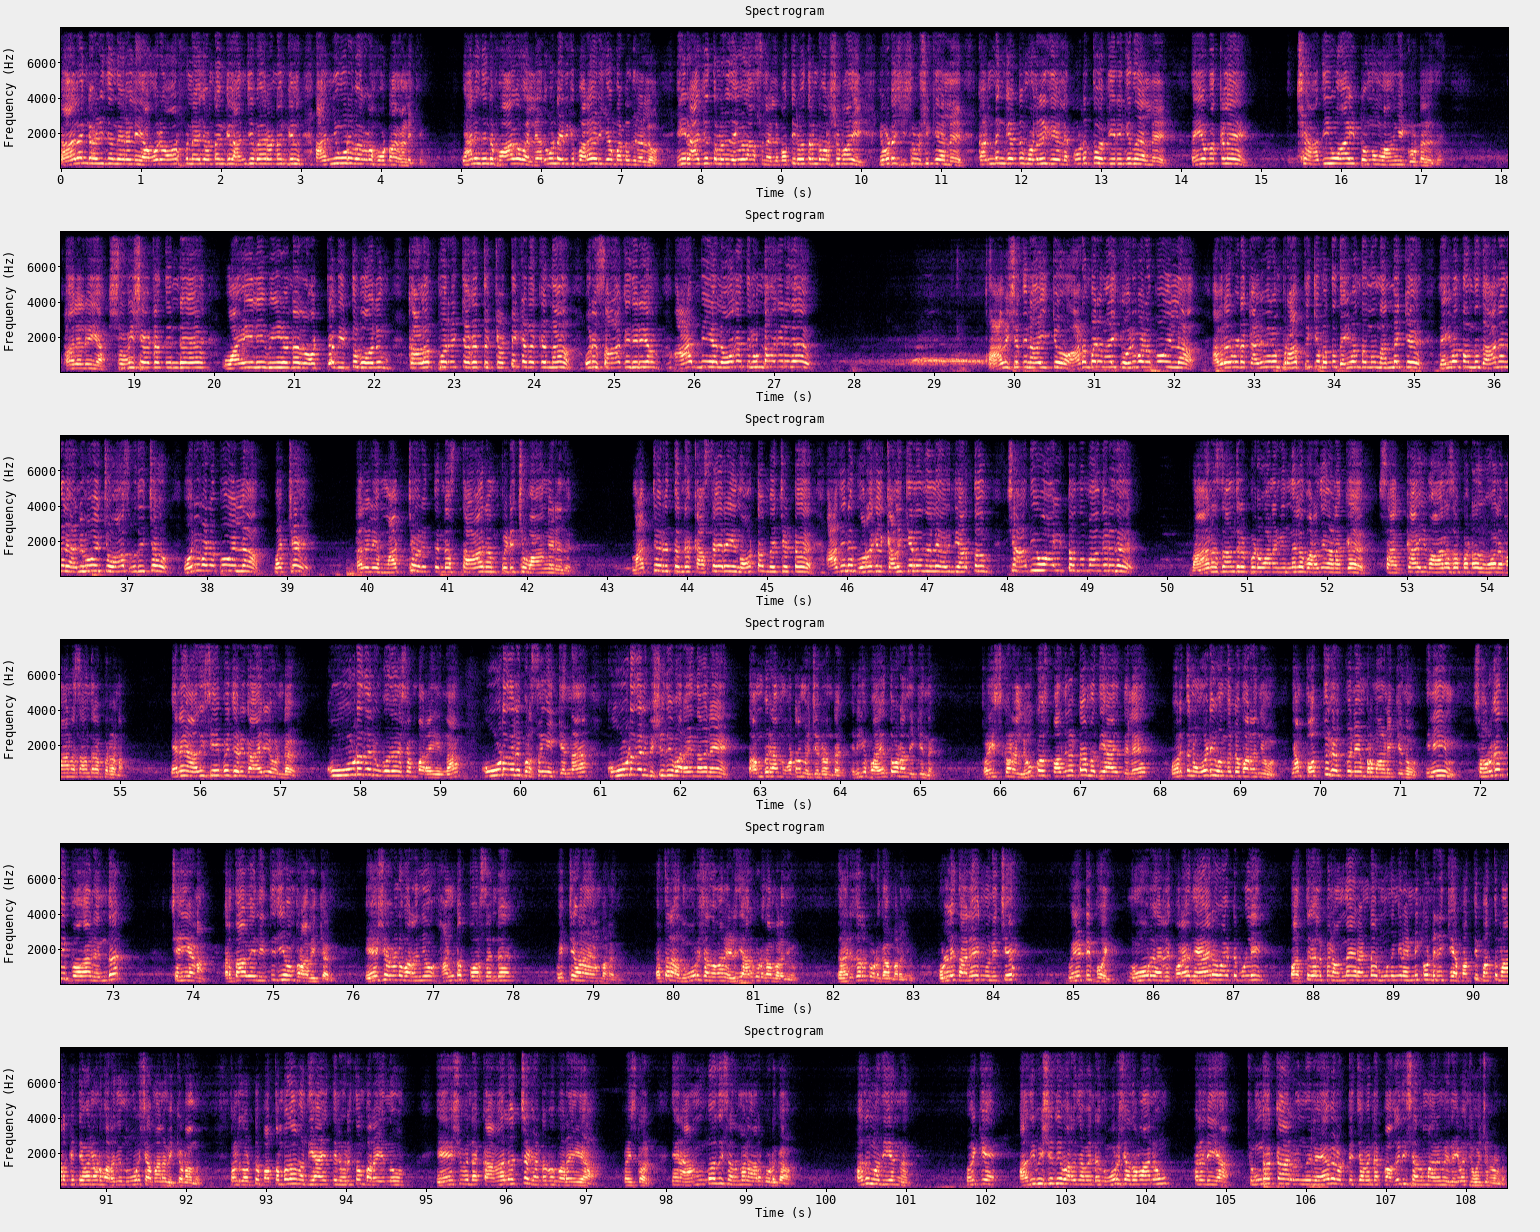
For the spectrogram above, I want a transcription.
കാലം കഴിഞ്ഞ നിരളിയ ഒരു ഓർഫനേജ് ഉണ്ടെങ്കിൽ അഞ്ചു പേരുണ്ടെങ്കിൽ അഞ്ഞൂറ് പേരുടെ ഫോട്ടോ കാണിക്കും. ഞാൻ ഇതിന്റെ ഭാഗമല്ലേ? അതുകൊണ്ട് എനിക്ക് പറയാതിരിക്കാൻ പറ്റത്തില്ലല്ലോ. ഈ രാജ്യത്തുള്ള ഒരു ദൈവദാസനല്ലേ? പത്തിരുപത്തിരണ്ട് വർഷമായി ഇവിടെ ശുശ്രൂഷിക്കുകയല്ലേ? കണ്ടും കേട്ടും വളരുകയല്ലേ? കൊടുത്തു ഒക്കെ ഇരിക്കുന്നതല്ലേ? ദൈവമക്കളെ ചതിവായിട്ടൊന്നും വാങ്ങിക്കൂട്ടരുത്. ഹല്ലേലൂയ. സുവിശേഷത്തിന്റെ വയലി വീഴുന്ന ഒറ്റ വിത്ത് പോലും കളപ്പുരയ്ക്കകത്ത് കെട്ടിക്കിടക്കുന്ന ഒരു സാഹചര്യം ആത്മീയ ലോകത്തിൽ ഉണ്ടാകരുത് ആവശ്യത്തിനായിക്കോ ആഡംബരമായിക്കോ ഒരു കുഴപ്പവും ഇല്ല. അവരവരുടെ കഴിവിനും പ്രാപ്തിക്കുമൊത്ത് ദൈവം തന്ന നന്മയ്ക്ക് ദൈവം തന്ന ദാനങ്ങളെ അനുഭവിച്ചോ ആസ്വദിച്ചോ ഒരു കുഴപ്പവും ഇല്ല. പക്ഷേ അല്ലെങ്കിൽ മറ്റൊരുത്തിന്റെ സ്ഥാനം പിടിച്ചു വാങ്ങരുത്. മറ്റൊരുത്തന്റെ കസേരയിൽ നോട്ടം വെച്ചിട്ട് അതിന് പുറകിൽ കളിക്കരുതെന്നല്ലേ അതിന്റെ അർത്ഥം? ചതിവായിട്ടൊന്നും വാങ്ങരുത്. മാനസാന്തരപ്പെടുവാണെങ്കിൽ ഇന്നലെ പറഞ്ഞ കണക്ക് സക്കായി മാനസപ്പെട്ടതുപോലെ മാനസാന്തരപ്പെടണം. എന്നെ അതിശയിപ്പിച്ചൊരു കാര്യമുണ്ട്. കൂടുതൽ ഉപദേശം പറയുന്ന കൂടുതൽ പ്രസംഗിക്കുന്ന കൂടുതൽ വിശുദ്ധി പറയുന്നവനെ തമ്പുരാൻ നോട്ടം വെച്ചിട്ടുണ്ട്. എനിക്ക് ഭയത്തോടെ നിൽക്കുന്നത് പ്രൈസ് പ്രൈസ്കോടൻ ലൂക്കോസ് പതിനെട്ടാം അധ്യായത്തിൽ ഒരുത്തൻ ഓടി വന്നിട്ട് പറഞ്ഞു ഞാൻ പത്ത് കൽപ്പനയും പ്രമാണിക്കുന്നു. ഇനിയും സ്വർഗത്തിൽ പോകാൻ എന്ത് ചെയ്യണം? കർത്താവെ നിത്യജീവൻ പ്രാപിക്കാൻ. യേശുവിനോട് പറഞ്ഞു ഹൺഡ്രഡ് പെർസെന്റ് വിറ്റ് കളയാൻ പറഞ്ഞു എത്ര? നൂറ് ശതമാനം എഴുതി ആർക്ക് കൊടുക്കാൻ പറഞ്ഞു? ദരിദ്രർക്ക് കൊടുക്കാൻ പറഞ്ഞു. പുള്ളി തലയും കുനിച്ച് വീട്ടിൽ പോയി. നൂറ് കുറെ നേരമായിട്ട് പുള്ളി പത്ത് കൽപ്പന ഒന്ന് രണ്ട് മൂന്ന് ഇങ്ങനെ എണ്ണിക്കൊണ്ടിരിക്കുക. പത്തി പത്ത് മാർക്ക് കിട്ടിയവനോട് പറഞ്ഞു നൂറ് ശതമാനം വിൽക്കണമെന്ന്. അതുകൊണ്ട് തൊട്ട് പത്തൊമ്പതാം അധ്യായത്തിൽ ഒരുത്തം പറയുന്നു യേശുവിന്റെ കാലൊച്ച കേട്ടപ്പോ പറയുക പ്രൈസ് ഗോഡ് ഞാൻ അമ്പത് ശതമാനം ആർക്ക് കൊടുക്കാം? അത് മതിയെന്ന്. ഓക്കെ അതിവിശുദ്ധി പറഞ്ഞവന്റെ നൂറ് ശതമാനവും അല്ലടിയ ചുങ്കക്കാരിൽ നിന്ന് ലേവലൊട്ടിച്ചവന്റെ പകുതി ശതമാനമേ ദൈവം ചോദിച്ചിട്ടുള്ളൂ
